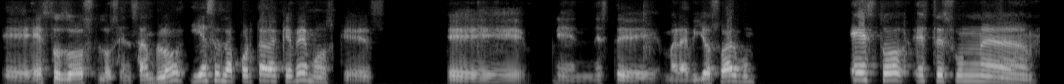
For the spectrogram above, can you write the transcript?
eh, estos dos los ensambló y esa es la portada que vemos, que es eh, en este maravilloso álbum. Esto, este es una,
